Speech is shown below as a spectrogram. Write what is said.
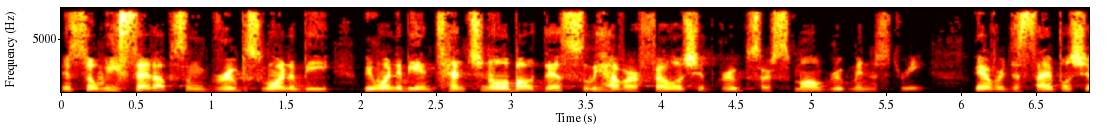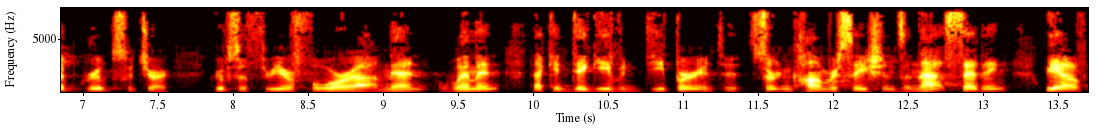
And so we set up some groups. We want to be, we want to be intentional about this. So we have our fellowship groups, our small group ministry. We have our discipleship groups, which are groups of three or four uh, men or women that can dig even deeper into certain conversations in that setting. We have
